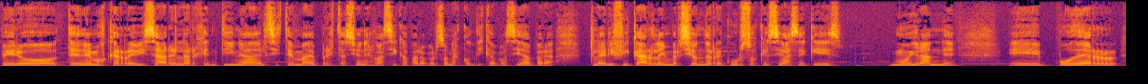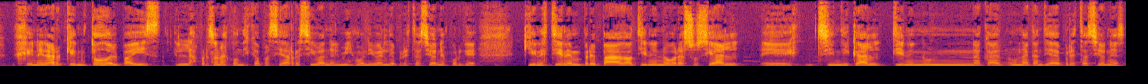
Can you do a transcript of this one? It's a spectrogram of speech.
Pero tenemos que revisar en la Argentina el sistema de prestaciones básicas para personas con discapacidad para clarificar la inversión de recursos que se hace, que es muy grande eh, poder generar que en todo el país las personas con discapacidad reciban el mismo nivel de prestaciones, porque quienes tienen prepaga, tienen obra social, eh, sindical, tienen una, cantidad de prestaciones.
